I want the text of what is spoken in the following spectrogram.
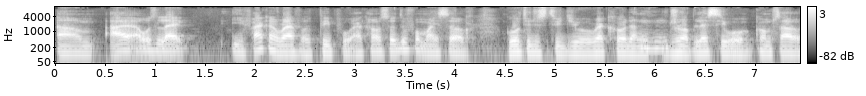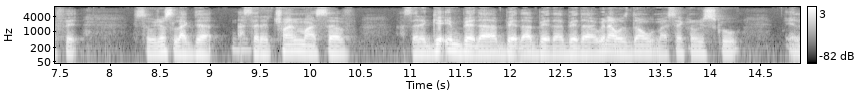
um, I, I was like, if I can write for people, I can also do for myself. Go to the studio, record, and drop. Let's see what comes out of it. So just like that, I started trying myself. I started getting better, better, better, better. When I was done with my secondary school in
